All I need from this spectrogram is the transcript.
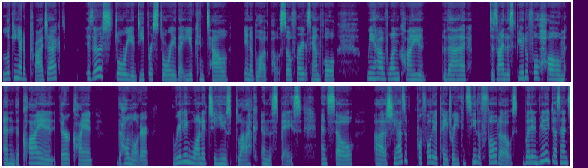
looking at a project, is there a story, a deeper story that you can tell in a blog post? So for example, we have one client that designed this beautiful home and the client, their client, the homeowner, really wanted to use black in the space. And so uh, she has a portfolio page where you can see the photos, but it really doesn't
